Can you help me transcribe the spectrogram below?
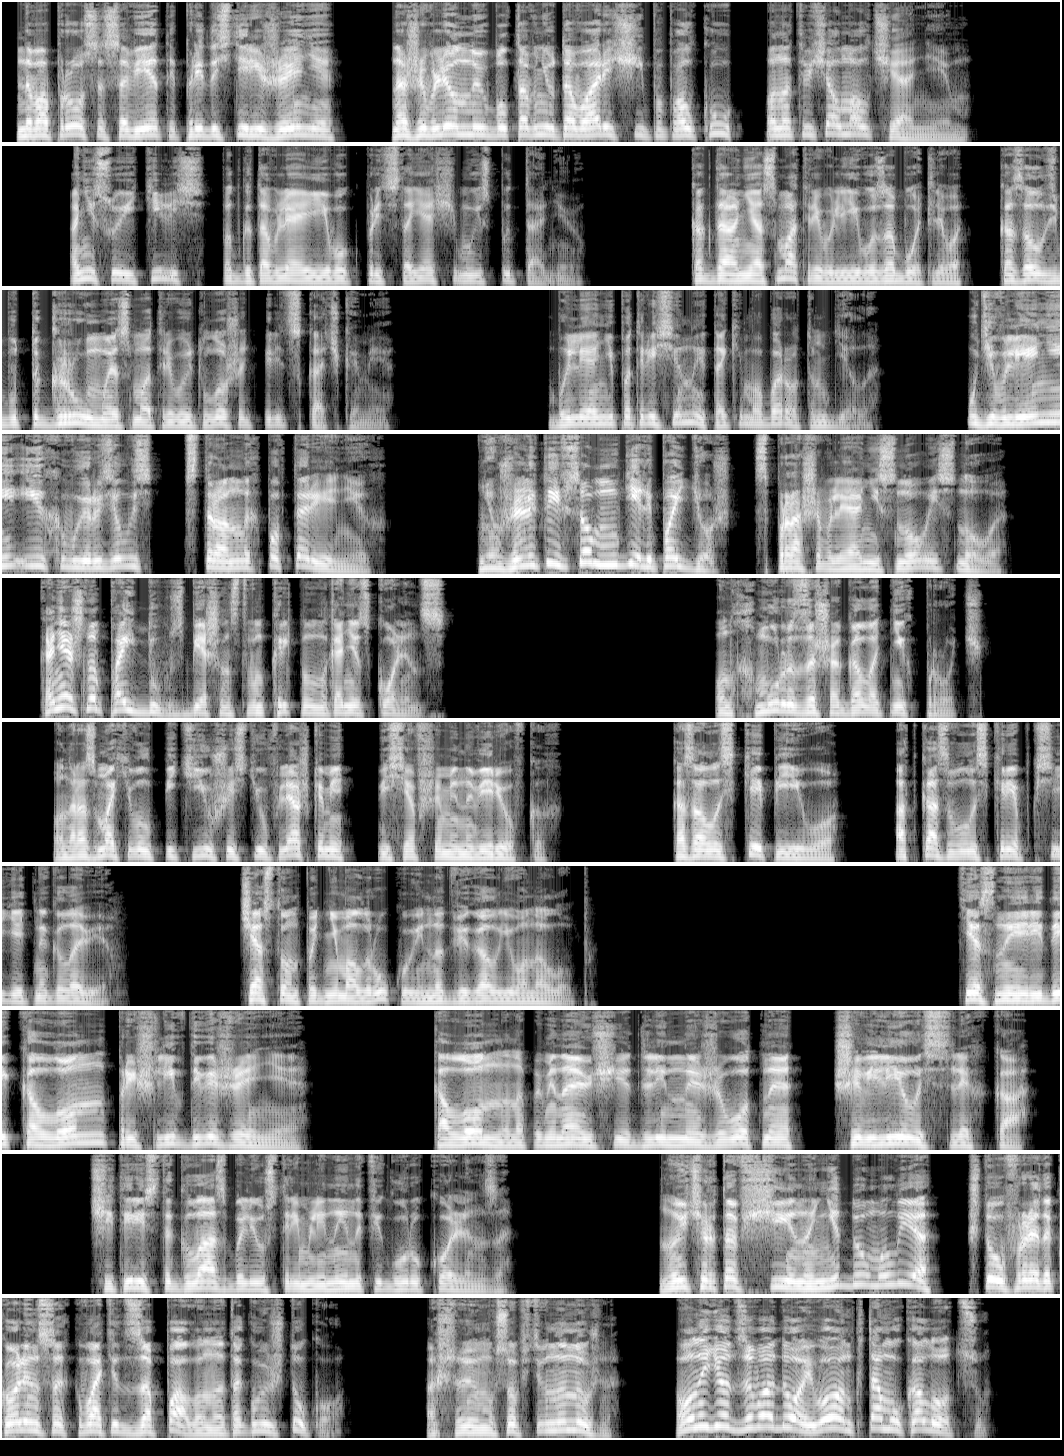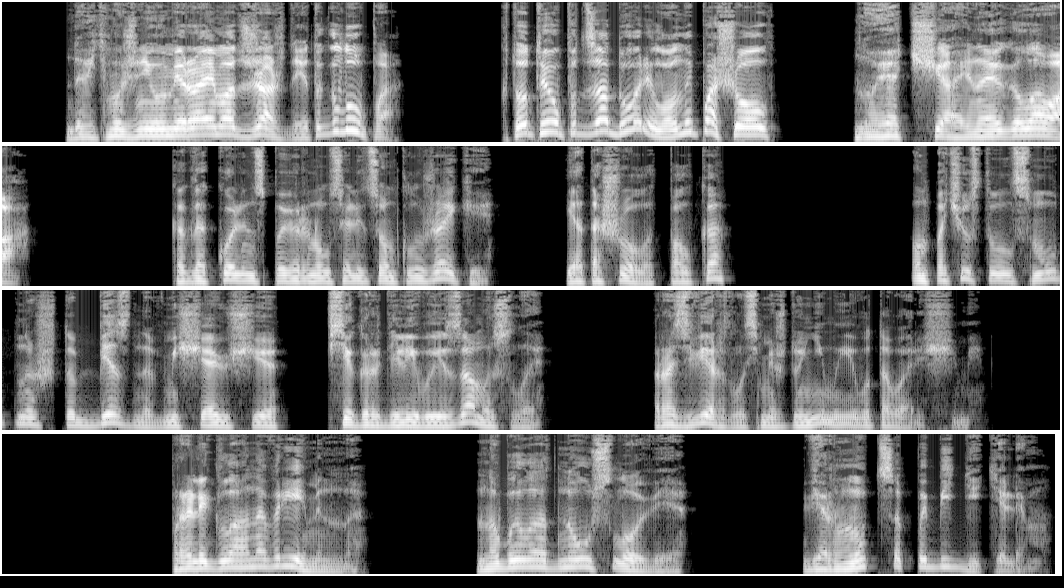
На вопросы, советы, предостережения, на оживленную болтовню товарищей по полку он отвечал молчанием. Они суетились, подготовляя его к предстоящему испытанию. Когда они осматривали его заботливо, казалось, будто грумы осматривают лошадь перед скачками. Были они потрясены таким оборотом дела. Удивление их выразилось в странных повторениях. Неужели ты в самом деле пойдешь? Спрашивали они снова и снова. Конечно, пойду, с бешенством крикнул наконец Коллинз. Он хмуро зашагал от них прочь. Он размахивал пятью-шестью фляжками, висевшими на веревках. Казалось, кепи его отказывалась крепко сидеть на голове. Часто он поднимал руку и надвигал его на лоб. Тесные ряды колонн пришли в движение. Колонна, напоминающая длинное животное, шевелилась слегка. Четыреста глаз были устремлены на фигуру Коллинза. Ну и чертовщина, не думал я, что у Фреда Коллинса хватит запала на такую штуку. А что ему, собственно, нужно? Он идет за водой, вон к тому колодцу. Да ведь мы же не умираем от жажды, это глупо. Кто-то его подзадорил, он и пошел. Ну и отчаянная голова. Когда Коллинз повернулся лицом к лужайке и отошел от полка, он почувствовал смутно, что бездна, вмещающая все горделивые замыслы, разверзлась между ним и его товарищами. Пролегла она временно, но было одно условие — вернуться победителем.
